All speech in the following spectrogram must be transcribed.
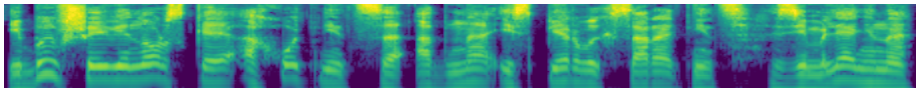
и бывшая винорская охотница, одна из первых соратниц землянина,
